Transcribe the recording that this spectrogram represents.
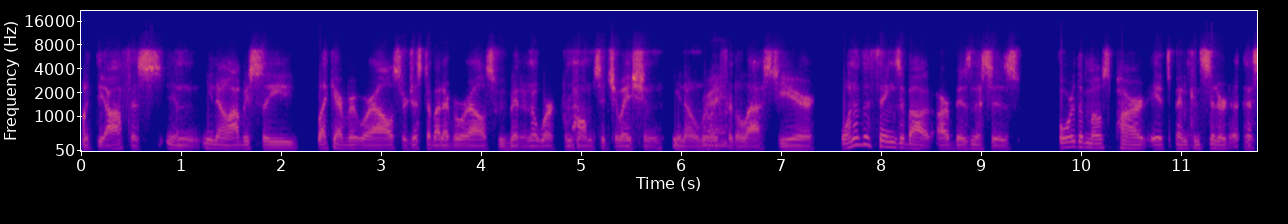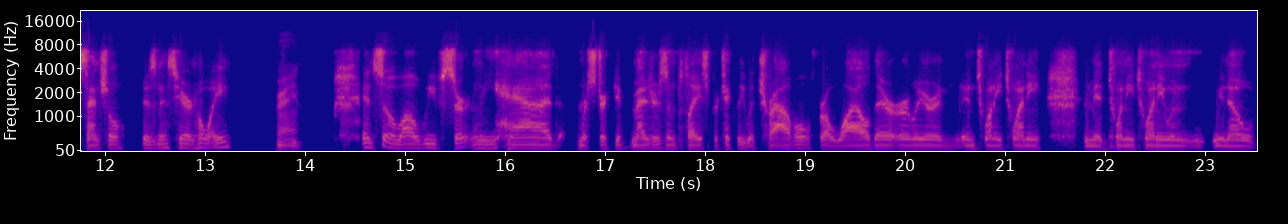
with the office and, you know, obviously like everywhere else or just about everywhere else, we've been in a work from home situation, you know, really Right. for the last year. One of the things about our business is for the most part, it's been considered an essential business here in Hawaii. Right. And so while we've certainly had restrictive measures in place, particularly with travel for a while there earlier in, in 2020, mid 2020, when, you know,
